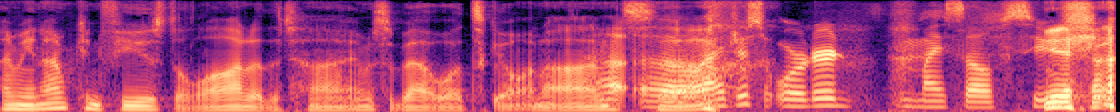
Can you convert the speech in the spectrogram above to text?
I mean, I'm confused a lot of the times about what's going on. Uh oh, so- I just ordered myself sushi.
